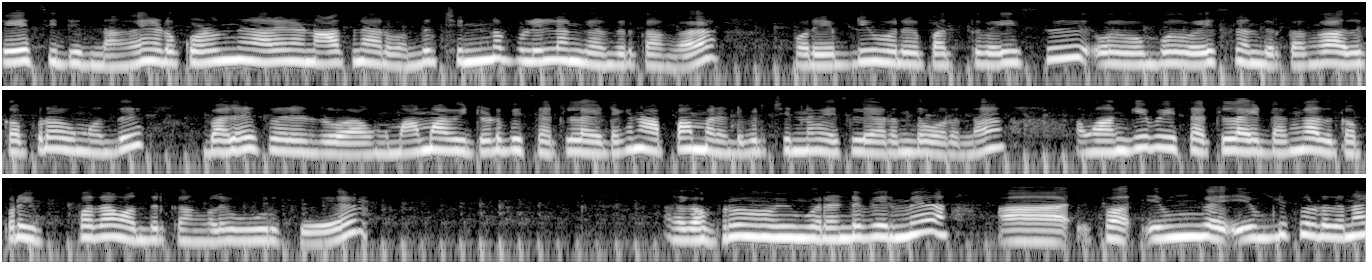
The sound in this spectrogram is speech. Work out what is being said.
பேசிகிட்டு இருந்தாங்க. என்னோடய குழந்தனார் என்னோடய நாத்தனார் வந்து சின்ன பிள்ளையில் அங்கே வந்திருக்காங்க ஒரு எப்படியும் ஒரு பத்து வயசு ஒரு ஒம்பது வயசில் இருந்திருக்காங்க. அதுக்கப்புறம் அவங்க வந்து பலேஸ்வரன் அவங்க மாமா வீட்டோட போய் செட்டில் ஆகிட்டாங்க நான் அப்பா அம்மா ரெண்டு பேரும் சின்ன வயசில் இறந்த உடனே அவங்க அங்கேயே போய் செட்டில் ஆகிட்டாங்க அதுக்கப்புறம் இப்போ தான் வந்திருக்காங்களே ஊருக்கு. அதுக்கப்புறம் இவங்க ரெண்டு பேருமே இவங்க எப்படி சொல்கிறதுனா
